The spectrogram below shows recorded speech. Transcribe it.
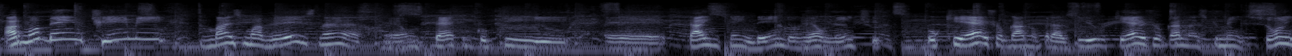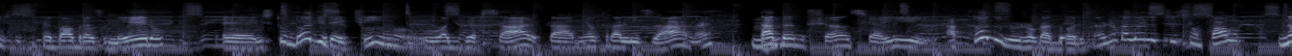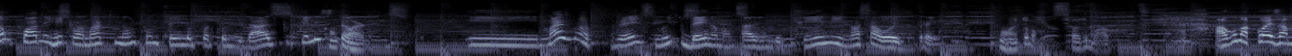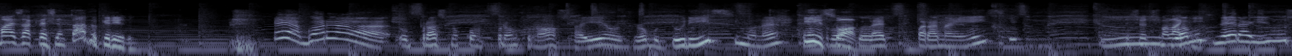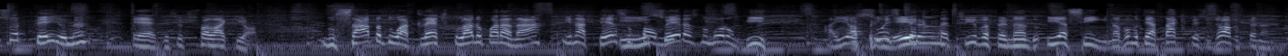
Armou bem o time, mais uma vez, né? É um técnico que está é, tá entendendo realmente o que é jogar no Brasil, o que é jogar nas dimensões do futebol brasileiro, é, estudou direitinho o adversário para neutralizar, né? Tá uhum. dando chance aí a todos os jogadores. Né? Os jogadores de São Paulo não podem reclamar que não estão tendo oportunidade, porque eles Concordo. estão. E mais uma vez, muito bem na montagem do time, nota 8 para ele. Muito bom, show de bola. Alguma coisa mais a acrescentar, meu querido? É, agora o próximo confronto nosso aí é o jogo duríssimo, né? Contra Isso, o Atlético Paranaense. E deixa eu te falar vamos aqui. ver aí o sorteio, né? É, deixa eu te falar aqui, ó. No sábado, o Atlético lá no Paraná e na terça, Isso. o Palmeiras no Morumbi. Aí a, a sua primeira... expectativa, Fernando, e assim, nós vamos ter ataque para esses jogos, Fernando?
